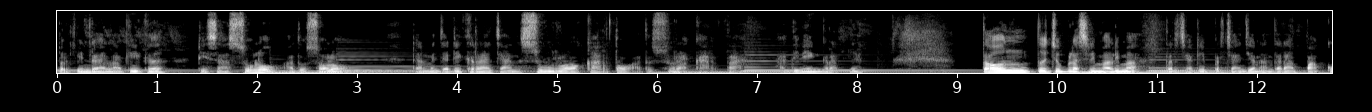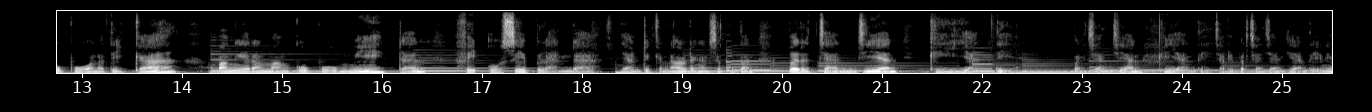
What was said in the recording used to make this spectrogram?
berpindah lagi ke desa Solo atau Solo dan menjadi kerajaan Surakarta atau Surakarta. Hati ini ingat ya. Tahun 1755 terjadi perjanjian antara Pakubuwono III, Pangeran Mangkubumi, dan VOC Belanda yang dikenal dengan sebutan Perjanjian Giyanti. Perjanjian Giyanti. Jadi perjanjian Giyanti ini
